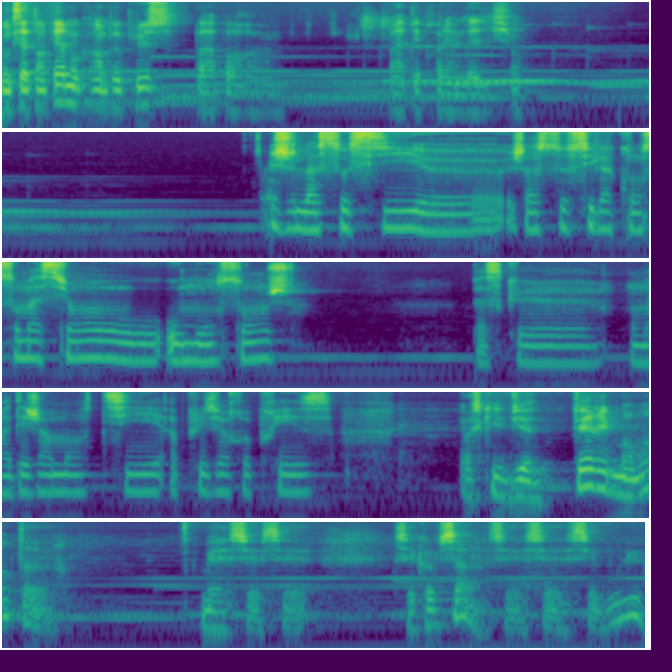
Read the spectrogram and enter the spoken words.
Donc ça t'enferme encore un peu plus par rapport euh, à tes problèmes d'addiction. Je l'associe, euh, j'associe la consommation au, mensonge parce que on m'a déjà menti à plusieurs reprises. Parce qu'ils deviennent terriblement menteurs. Mais c'est c'est comme ça, c'est voulu.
